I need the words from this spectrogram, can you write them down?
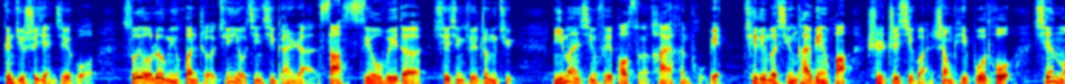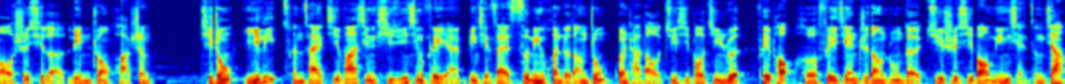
根据尸检结果，所有六名患者均有近期感染 SARS-CoV 的血清学证据。弥漫性肺泡损害很普遍，确定的形态变化是支气管上皮剥脱，纤毛失去了鳞状化生。其中一例存在继发性细菌性肺炎，并且在四名患者当中观察到巨细胞浸润，肺泡和肺间质当中的巨噬细胞明显增加。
